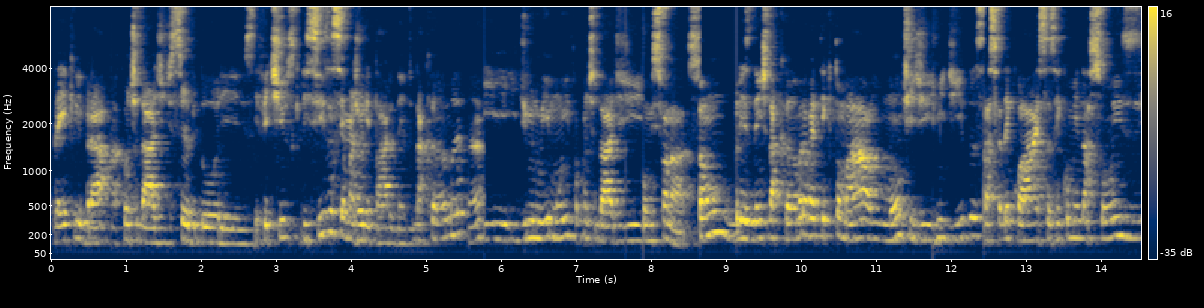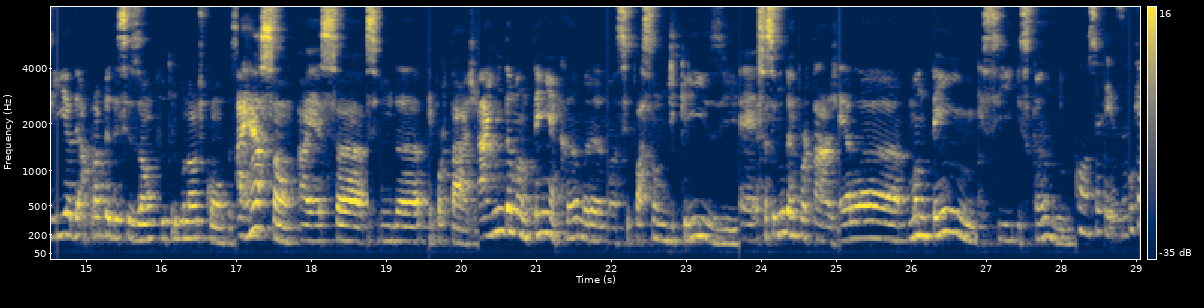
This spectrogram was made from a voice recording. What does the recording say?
para equilibrar a quantidade de servidores efetivos que precisa ser majoritário dentro da Câmara né, e, e, diminuir muito a quantidade de comissionados. Então, o presidente da Câmara vai ter que tomar um monte de medidas para se adequar a essas recomendações e a, a própria decisão do Tribunal de Contas. A reação a essa segunda reportagem ainda mantém a Câmara numa situação de crise? É, essa segunda reportagem, ela mantém esse escândalo? Com certeza. O que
